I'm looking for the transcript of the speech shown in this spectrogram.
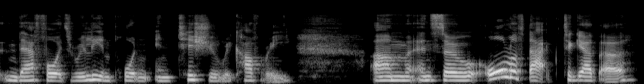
and therefore it's really important in tissue recovery um, and so all of that together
